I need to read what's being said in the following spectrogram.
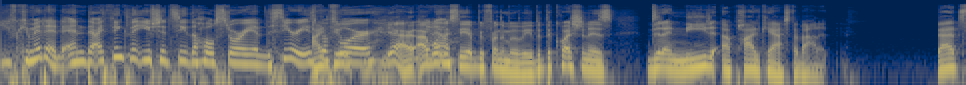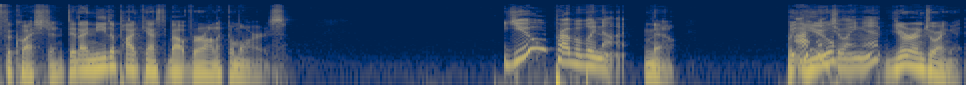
You've committed, and I think that you should see the whole story of the series I do- before. yeah, I, I want to see it before the movie. But the question is, did I need a podcast about it? That's the question. Did I need a podcast about Veronica Mars? You probably not. No. But I'm you enjoying it. you're enjoying it.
